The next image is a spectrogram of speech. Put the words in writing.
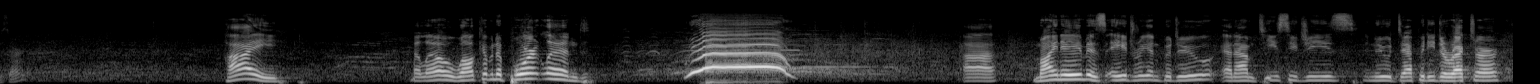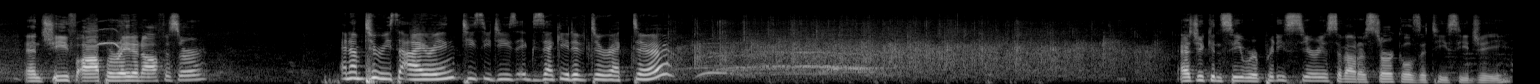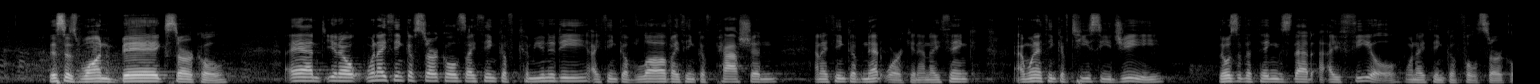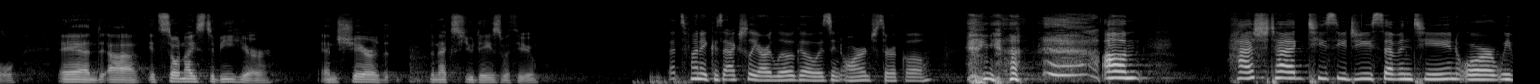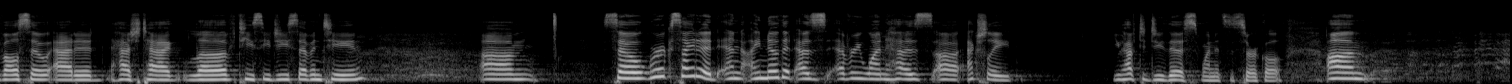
Should? Hi. Hello, welcome to Portland. Woo! Uh, my name is Adrian Budhu, and I'm TCG's new Deputy Director and Chief Operating Officer. And I'm Teresa Eyring, TCG's Executive Director. As you can see, we're pretty serious about our circles at TCG. This is one big circle. And you know, when I think of circles, I think of community, I think of love, I think of passion, and I think of networking. And I think, and when I think of TCG, those are the things that I feel when I think of Full Circle. And uh, it's so nice to be here and share the, the next few days with you. That's funny because actually our logo is an orange circle. yeah. um, hashtag TCG17, or we've also added hashtag love TCG17. Um, so we're excited, and I know that as everyone has, uh, actually, you have to do this when it's a circle. Um,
